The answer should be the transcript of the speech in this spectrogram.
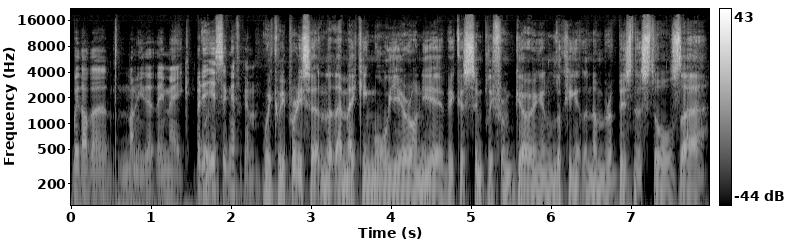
with other money that they make. But it is significant. We can be pretty certain that they're making more year on year because simply from going and looking at the number of business stalls there,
